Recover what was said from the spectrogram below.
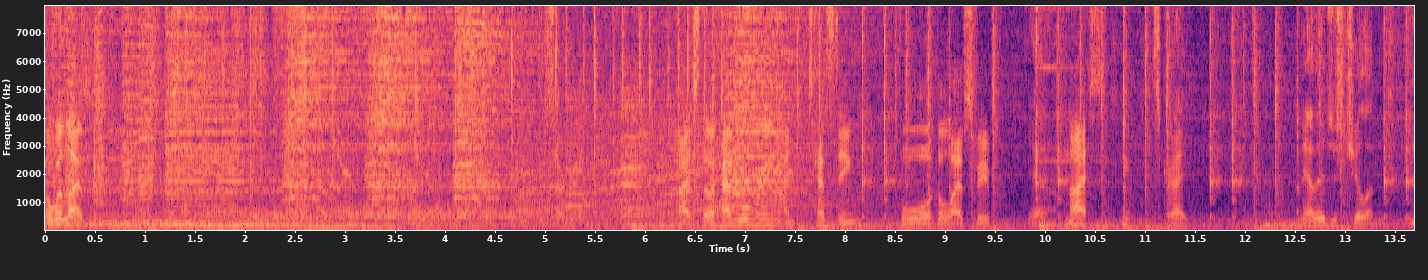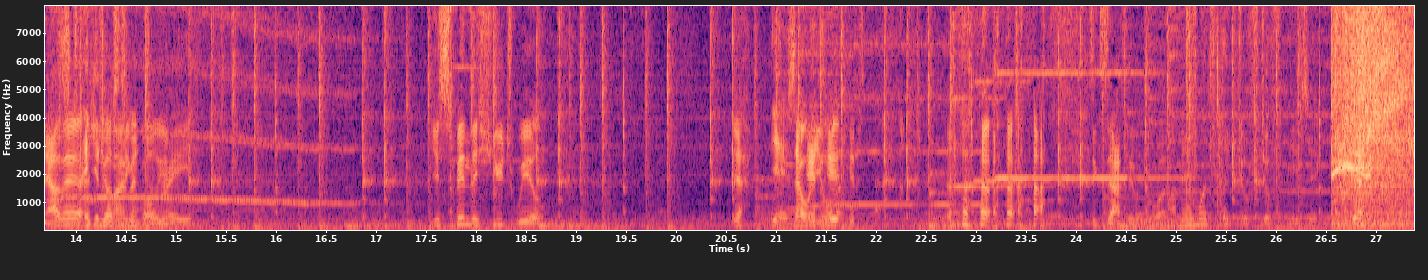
Oh, we're live. Alright, so they were hand warming and testing for the live stream. Yeah, Nice. it's great. Now they're just chilling. Now they're adjusting volume. You spin the huge wheel. Yeah. Yeah, is that what It- you it- want? it's, it's exactly what you want. My man wants the doof doof music.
